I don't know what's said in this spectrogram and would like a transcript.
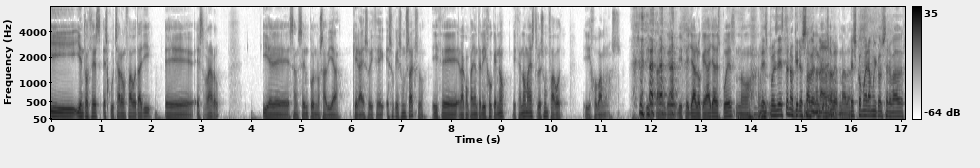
Y, y entonces escuchar a un fagot allí eh, es raro. Y eh, Sansen pues no sabía qué era eso. Dice, ¿eso qué es un saxo? Y dice, el acompañante le dijo que no. Dice, no, maestro, es un fagot. Y dijo, vámonos. Directamente dice, ya lo que haya después, no. Después de esto no quiero saber No nada. quiero saber ¿no? nada. ¿Ves cómo era muy conservador?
